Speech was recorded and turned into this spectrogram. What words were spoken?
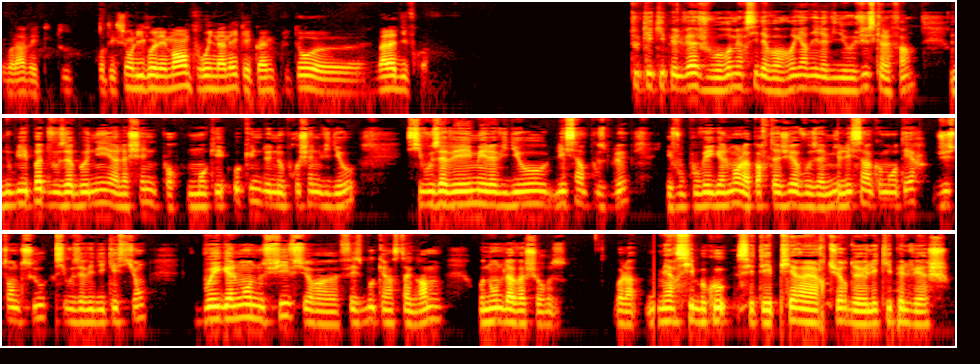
voilà, avec toute protection oligo-éléments pour une année qui est quand même plutôt euh, maladive. Toute l'équipe LVA, je vous remercie d'avoir regardé la vidéo jusqu'à la fin. N'oubliez pas de vous abonner à la chaîne pour ne manquer aucune de nos prochaines vidéos. Si vous avez aimé la vidéo, laissez un pouce bleu et vous pouvez également la partager à vos amis. Laissez un commentaire juste en dessous si vous avez des questions. Vous pouvez également nous suivre sur euh, Facebook et Instagram au nom de la vache heureuse. Voilà, merci beaucoup. C'était Pierre et Arthur de l'équipe LVH.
